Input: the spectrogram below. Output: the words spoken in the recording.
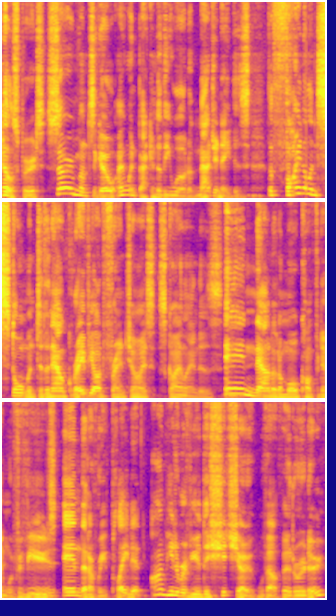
Hello spirits, so months ago I went back into the world of Imaginators, the final installment to the now graveyard franchise Skylanders. And now that I'm more confident with reviews and that I've replayed it, I'm here to review this shit show without further ado.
